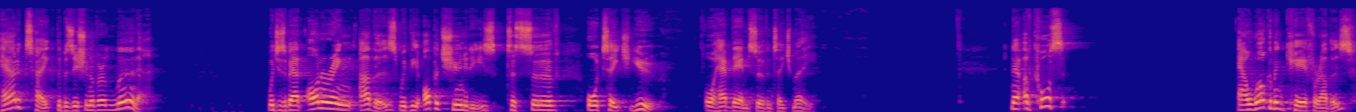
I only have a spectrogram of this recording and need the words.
How to take the position of a learner which is about honouring others with the opportunities to serve or teach you, or have them serve and teach me. Now, of course, our welcome and care for others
